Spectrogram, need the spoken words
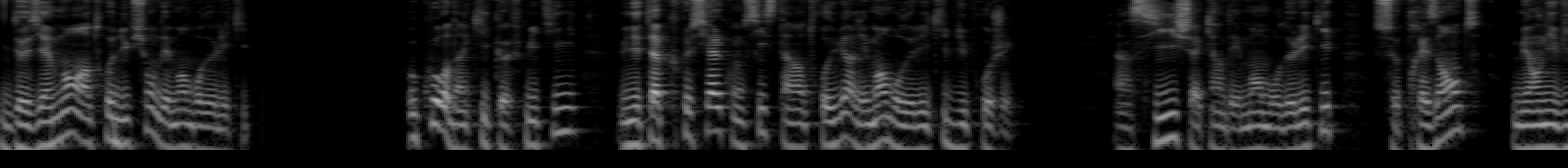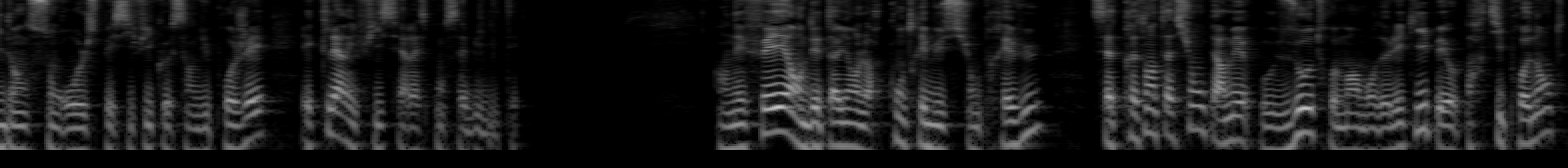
Deuxièmement, introduction des membres de l'équipe. Au cours d'un kick-off meeting, une étape cruciale consiste à introduire les membres de l'équipe du projet. Ainsi, chacun des membres de l'équipe se présente, met en évidence son rôle spécifique au sein du projet et clarifie ses responsabilités. En effet, en détaillant leurs contributions prévues, cette présentation permet aux autres membres de l'équipe et aux parties prenantes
